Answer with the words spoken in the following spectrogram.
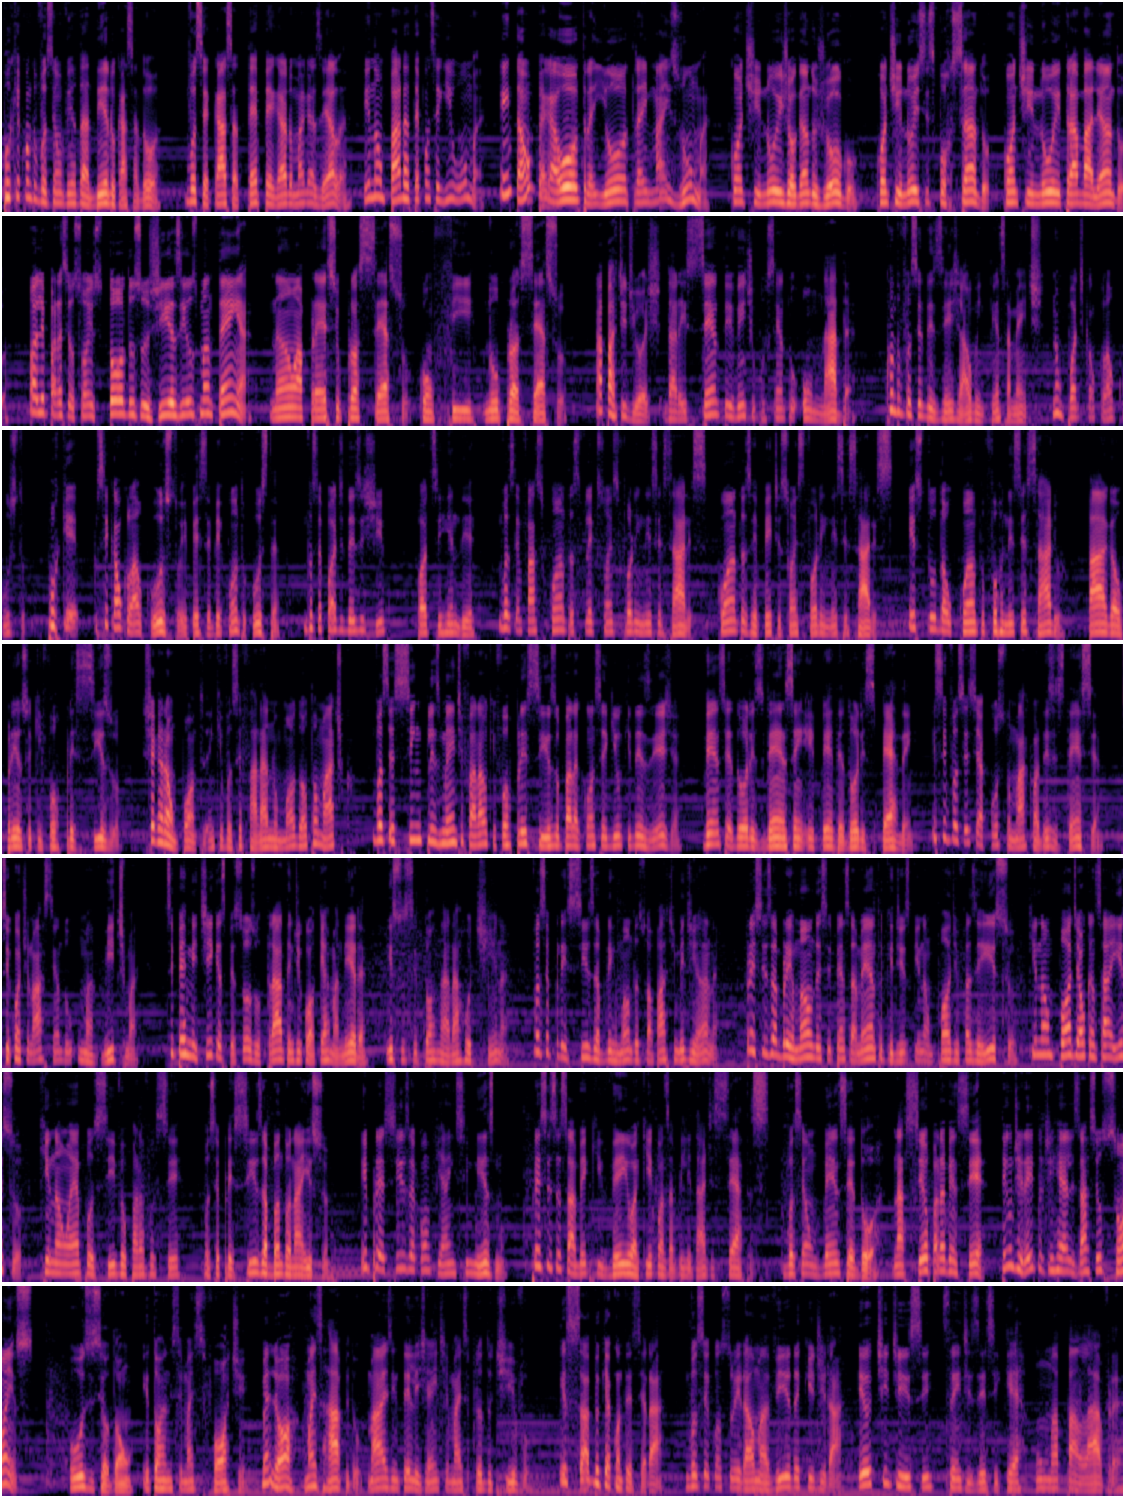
Porque quando você é um verdadeiro caçador, você caça até pegar uma gazela e não para até conseguir uma. Então pega outra e outra e mais uma. Continue jogando o jogo, continue se esforçando, continue trabalhando. Olhe para seus sonhos todos os dias e os mantenha. Não apresse o processo, confie no processo. A partir de hoje, darei 120% ou nada. Quando você deseja algo intensamente, não pode calcular o custo. Porque se calcular o custo e perceber quanto custa, você pode desistir, pode se render. Você faz quantas flexões forem necessárias, quantas repetições forem necessárias. Estuda o quanto for necessário. Paga o preço que for preciso. Chegará um ponto em que você fará no modo automático você simplesmente fará o que for preciso para conseguir o que deseja. Vencedores vencem e perdedores perdem. E se você se acostumar com a desistência, se continuar sendo uma vítima, se permitir que as pessoas o tratem de qualquer maneira, isso se tornará rotina. Você precisa abrir mão da sua parte mediana. Precisa abrir mão desse pensamento que diz que não pode fazer isso, que não pode alcançar isso, que não é possível para você. Você precisa abandonar isso e precisa confiar em si mesmo. Precisa saber que veio aqui com as habilidades certas. Você é um vencedor, nasceu para vencer, tem o direito de realizar seus sonhos. Use seu dom e torne-se mais forte, melhor, mais rápido, mais inteligente e mais produtivo. E sabe o que acontecerá? Você construirá uma vida que dirá: Eu te disse, sem dizer sequer uma palavra.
